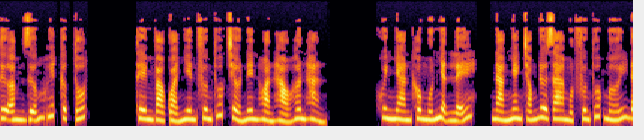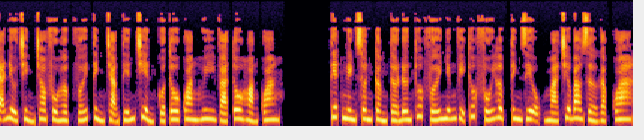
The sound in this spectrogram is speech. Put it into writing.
tư âm dưỡng huyết cực tốt. Thêm vào quả nhiên phương thuốc trở nên hoàn hảo hơn hẳn. Khuynh Nhan không muốn nhận lễ, nàng nhanh chóng đưa ra một phương thuốc mới đã điều chỉnh cho phù hợp với tình trạng tiến triển của Tô Quang Huy và Tô Hoàng Quang. Tiết Nghinh Xuân cầm tờ đơn thuốc với những vị thuốc phối hợp tinh diệu mà chưa bao giờ gặp qua,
